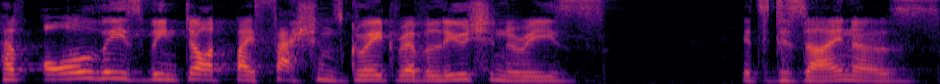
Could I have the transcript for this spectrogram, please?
have always been taught by fashion's great revolutionaries, its designers.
